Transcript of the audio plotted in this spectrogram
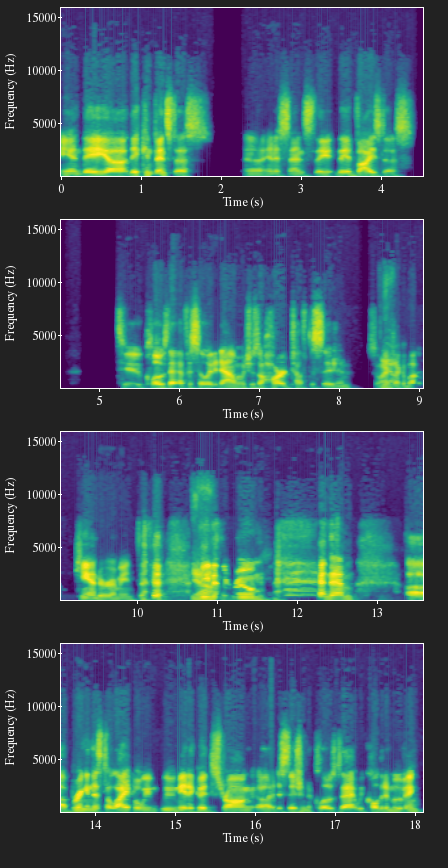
and they uh, they convinced us, uh, in a sense, they they advised us to close that facility down, which is a hard, tough decision. So when yeah. I talk about candor, I mean yeah. being in the room and them uh, bringing this to light. But we we made a good, strong uh, decision to close that. We called it a moving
